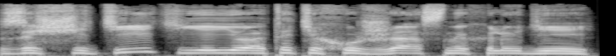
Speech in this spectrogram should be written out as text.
защитить ее от этих ужасных людей.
